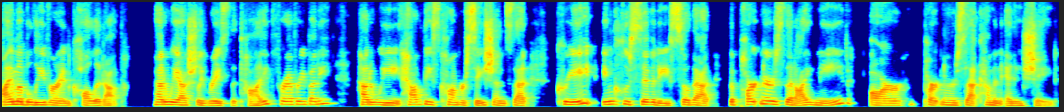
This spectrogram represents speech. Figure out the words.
I'm a believer in call it up. How do we actually raise the tide for everybody? How do we have these conversations that create inclusivity so that the partners that I need are partners that come in any shade?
